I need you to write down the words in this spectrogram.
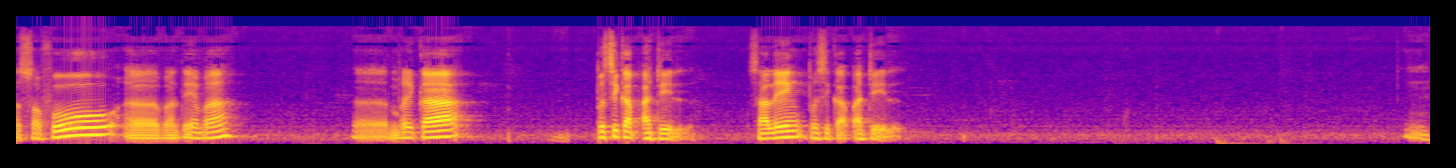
tanasofu nasofu e, berarti apa? E, mereka bersikap adil, saling bersikap adil. Hmm.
